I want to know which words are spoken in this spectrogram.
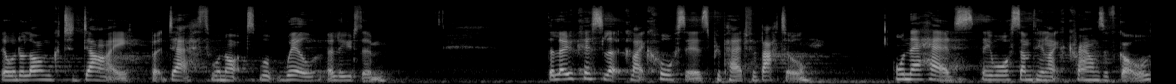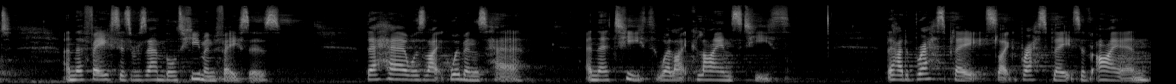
They will long to die, but death will not will elude them. The locusts look like horses prepared for battle. On their heads, they wore something like crowns of gold, and their faces resembled human faces. Their hair was like women's hair, and their teeth were like lions' teeth. They had breastplates like breastplates of iron,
